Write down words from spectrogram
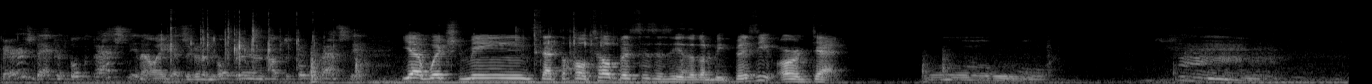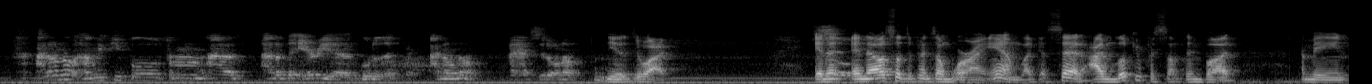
fair's back at full capacity now. I guess they're going to be opening up to full capacity. Yeah, which means that the hotel business is either going to be busy or dead. Ooh. Hmm. I don't know how many people from out of, out of the area go to the. I don't know. I actually don't know. Neither do I. And it, and it also depends on where I am. Like I said, I'm looking for something, but I mean,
